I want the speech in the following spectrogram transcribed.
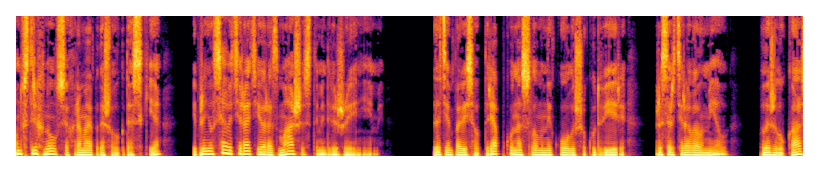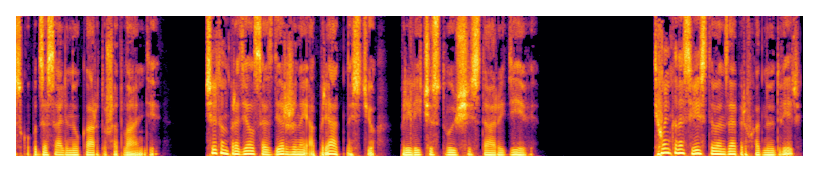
Он встряхнулся, хромая подошел к доске — и принялся вытирать ее размашистыми движениями. Затем повесил тряпку на сломанный колышек у двери, рассортировал мел, положил указку под засаленную карту Шотландии. Все это он проделал со сдержанной опрятностью, приличествующей старой деве. Тихонько насвистывая, он запер входную дверь,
